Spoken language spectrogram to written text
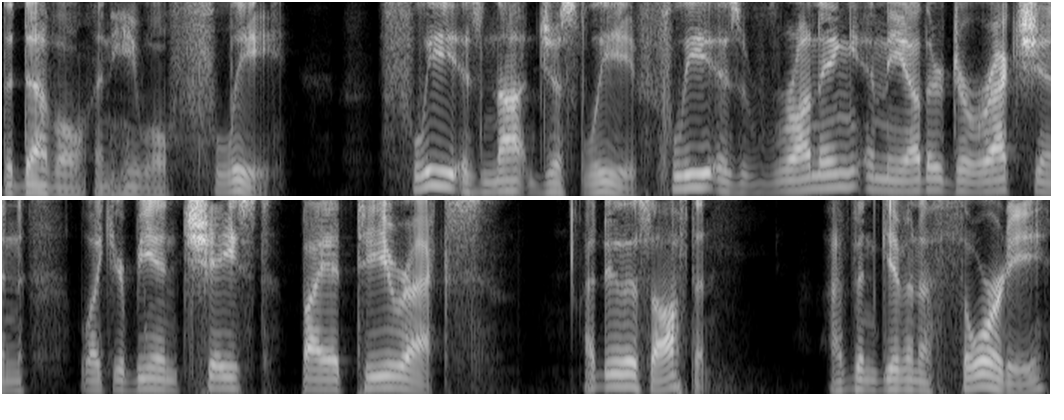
the devil and he will flee. Flee is not just leave. Flee is running in the other direction like you're being chased by a T Rex. I do this often. I've been given authority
